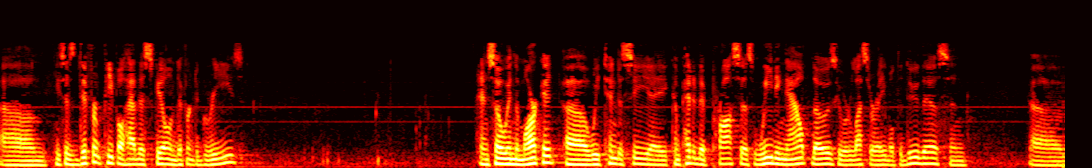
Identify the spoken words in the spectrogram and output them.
Um, he says different people have this skill in different degrees. And so in the market, uh, we tend to see a competitive process weeding out those who are lesser able to do this, and uh,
